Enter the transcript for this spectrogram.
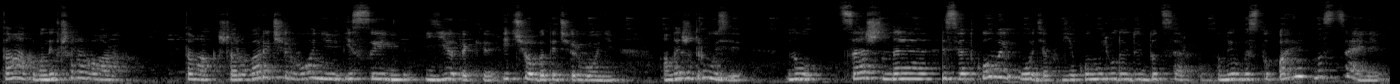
так, вони в шароварах. Так, шаровари червоні і сині, є таке, і чоботи червоні. Але ж, друзі, ну це ж не святковий одяг, в якому люди йдуть до церкви. Вони виступають на сцені.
